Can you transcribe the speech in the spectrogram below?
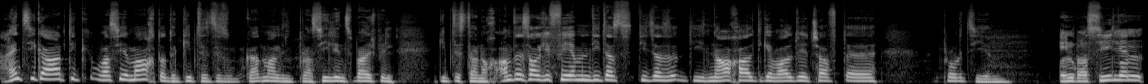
einzigartig, was ihr macht? Oder gibt es gerade mal in Brasilien zum Beispiel, gibt es da noch andere solche Firmen, die das, die, das, die nachhaltige Waldwirtschaft äh, produzieren? In Brasilien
